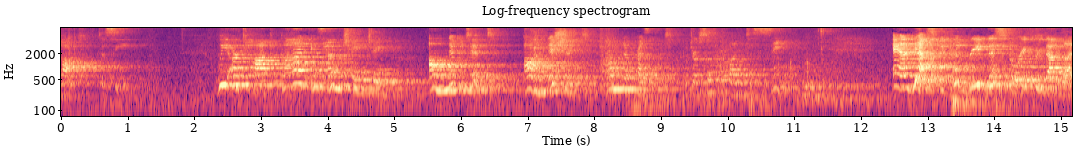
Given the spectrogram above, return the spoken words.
taught to see. We are taught God is unchanging, omnipotent, omniscient, omnipresent, which are so fun to sing. And yes, we could read this story through that lens.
